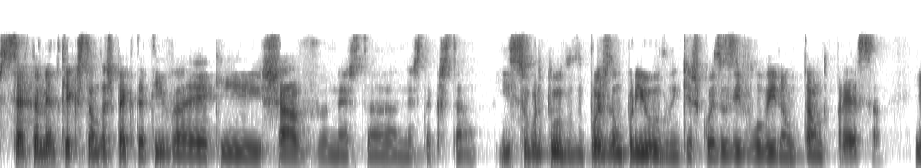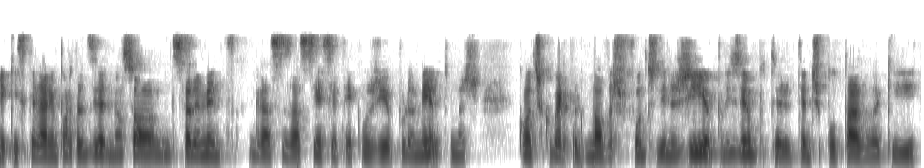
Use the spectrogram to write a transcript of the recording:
Certamente que a questão da expectativa é aqui chave nesta, nesta questão. E, sobretudo, depois de um período em que as coisas evoluíram tão depressa, e aqui se calhar importa dizer, não só necessariamente graças à ciência e tecnologia puramente, mas com a descoberta de novas fontes de energia, por exemplo, ter, ter disputado aqui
